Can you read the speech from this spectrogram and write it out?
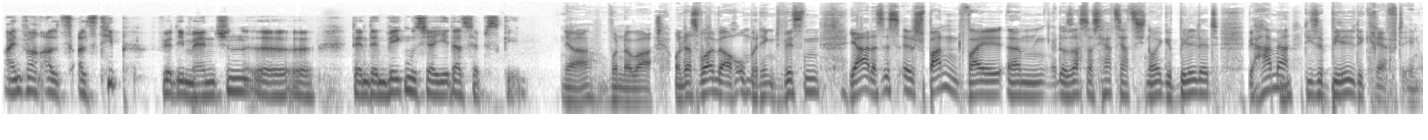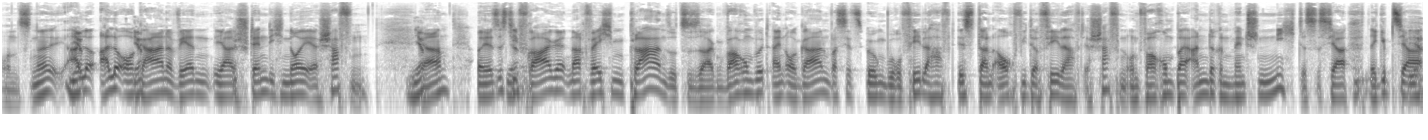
einfach als, als Tipp für die Menschen, äh, äh denn den Weg muss ja jeder selbst gehen. Ja, wunderbar. Und das wollen wir auch unbedingt wissen. Ja, das ist äh, spannend, weil ähm, du sagst, das Herz hat sich neu gebildet. Wir haben ja mhm. diese Bildekräfte in uns. Ne? Ja. Alle, alle Organe ja. werden ja ständig neu erschaffen. Ja. ja? Und jetzt ist die Frage, nach welchem Plan sozusagen? Warum wird ein Organ, was jetzt irgendwo fehlerhaft ist, dann auch wieder fehlerhaft erschaffen? Und warum bei anderen Menschen nicht? Das ist ja, da gibt's ja,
